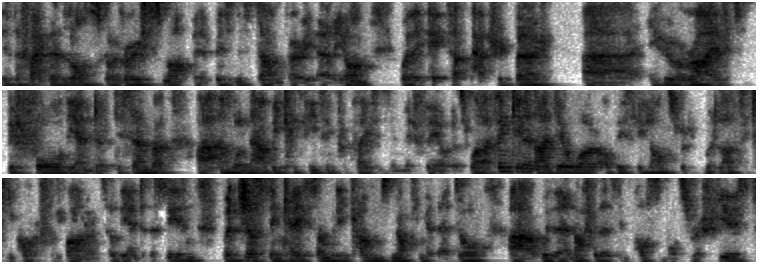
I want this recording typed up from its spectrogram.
is the fact that Lens got a very smart bit of business done very early on, where they picked up Patrick Berg uh, who arrived before the end of December uh, and will now be competing for places in midfield as well. I think in an ideal world, obviously Lens would, would love to keep hold of Fofana mm-hmm. until the end of the season, but just in case somebody comes knocking at their door uh, with an offer that's impossible to refuse,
